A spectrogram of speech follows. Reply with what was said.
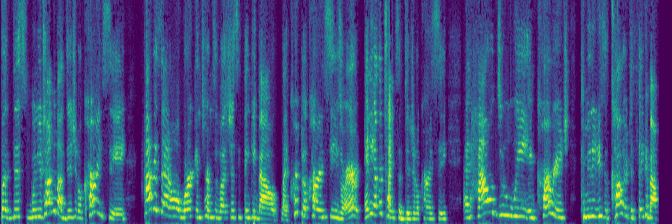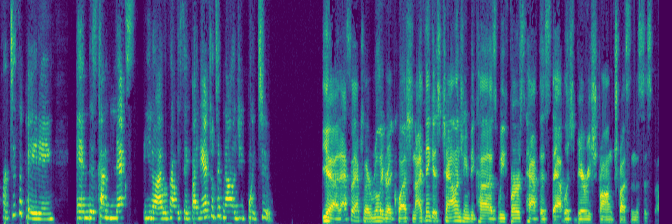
but this when you're talking about digital currency, how does that all work in terms of us just thinking about like cryptocurrencies or er, any other types of digital currency? And how do we encourage communities of color to think about participating in this kind of next, you know, I would probably say financial technology point two? Yeah, that's actually a really great question. I think it's challenging because we first have to establish very strong trust in the system.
